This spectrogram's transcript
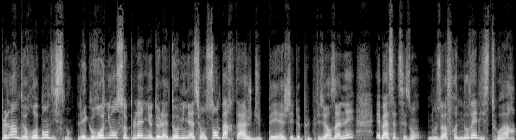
plein de rebondissements. Les grognons se plaignent de la domination sans partage du PSG depuis plusieurs années, et bah cette saison nous offre une nouvelle histoire,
